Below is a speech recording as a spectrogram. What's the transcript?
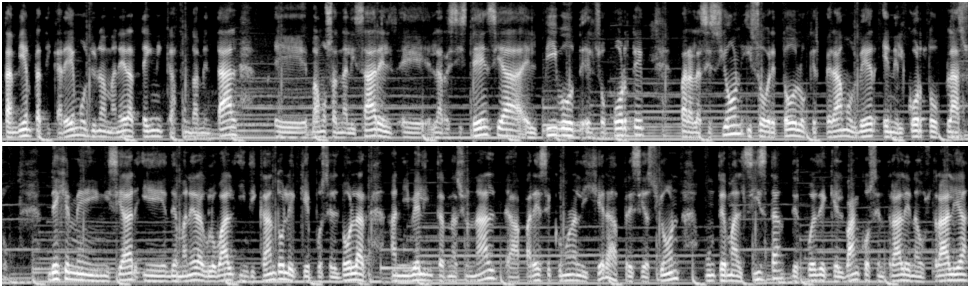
También platicaremos de una manera técnica fundamental eh, vamos a analizar eh, la resistencia, el pivot, el soporte para la sesión y sobre todo lo que esperamos ver en el corto plazo. Déjenme iniciar de manera global indicándole que pues el dólar a nivel internacional aparece con una ligera apreciación, un tema alcista después de que el Banco Central en Australia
